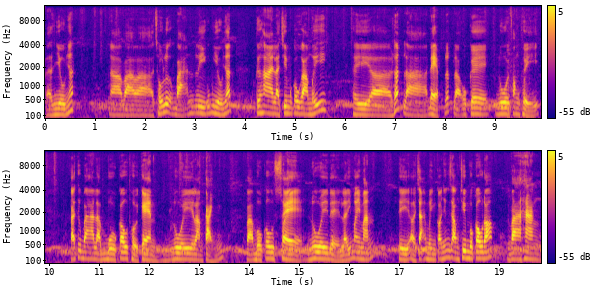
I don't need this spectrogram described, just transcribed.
là nhiều nhất à, và, và số lượng bán đi cũng nhiều nhất. Thứ hai là chim bồ câu gà mỹ thì à, rất là đẹp rất là ok nuôi phong thủy. Cái thứ ba là bồ câu thổi kèn nuôi làm cảnh. Và bồ câu xòe nuôi để lấy may mắn. Thì ở trại mình có những dòng chim bồ câu đó. Và hàng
